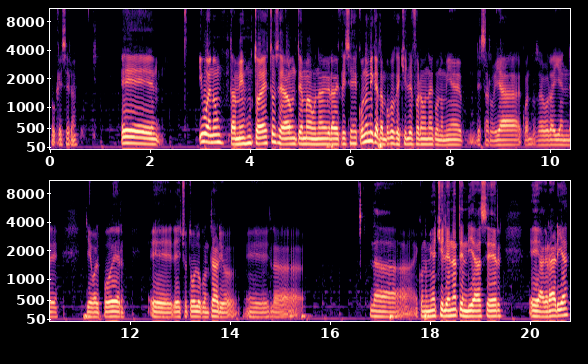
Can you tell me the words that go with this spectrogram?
¿Por qué será? Eh, y bueno, también justo a esto se da un tema de una grave crisis económica. Tampoco es que Chile fuera una economía desarrollada cuando Salvador Allende llegó al poder. Eh, de hecho, todo lo contrario. Eh, la, la economía chilena tendía a ser eh, agraria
